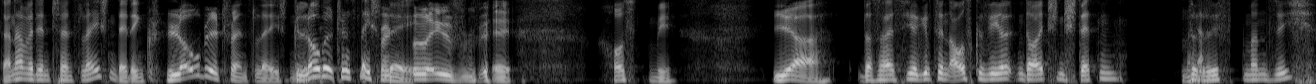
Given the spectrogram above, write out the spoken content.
Dann haben wir den Translation Day, den Global Translation Day. Global Translation Day. Translation Day. Host me. Ja, das heißt, hier gibt's in ausgewählten deutschen Städten, trifft man sich.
